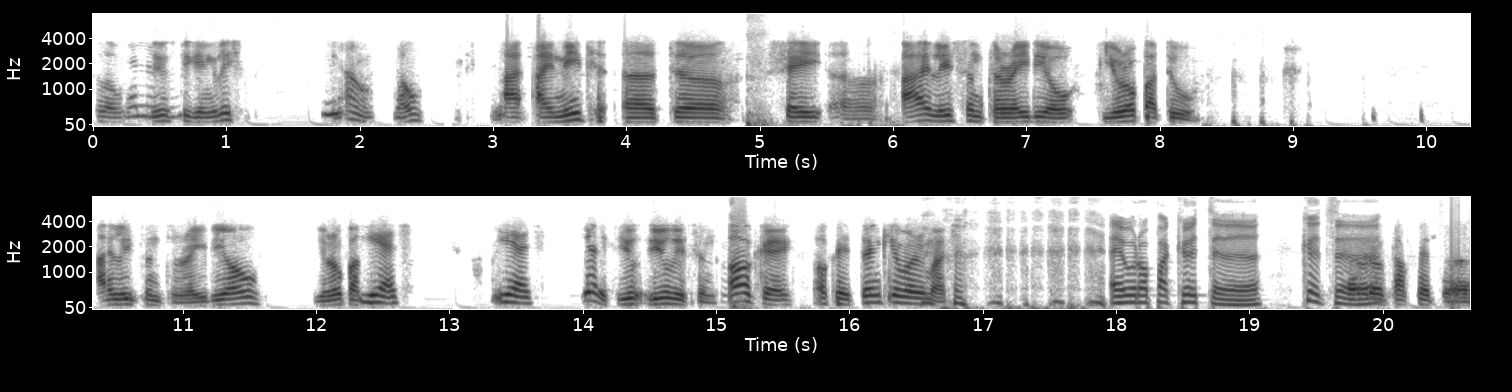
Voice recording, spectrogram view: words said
hello. Hello. Do you speak English? No. No. I, I need uh, to say uh, I listen to radio Europa 2. I listen to radio Europa. Yes. Yes. Yes, you you listen. Okay, okay. Thank you very much. Európa KT. KT. Europa Kata.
